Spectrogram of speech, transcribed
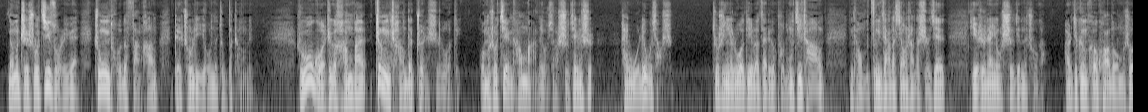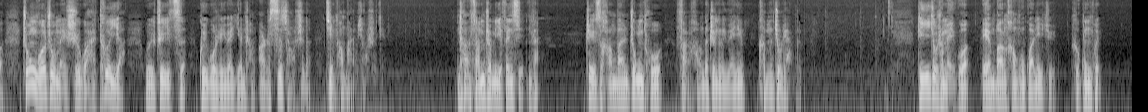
那么只说机组人员中途的返航给出理由呢就不成立。如果这个航班正常的准时落地，我们说健康码的有效时间是。还有五六个小时，就是你落地了，在这个浦东机场，你看我们增加了消杀的时间，也仍然有时间的出港，而且更何况呢，我们说中国驻美使馆还特意啊为这一次归国人员延长二十四小时的健康码有效时间。那咱们这么一分析，你看这次航班中途返航的真正原因可能就两个，第一就是美国联邦航空管理局和工会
